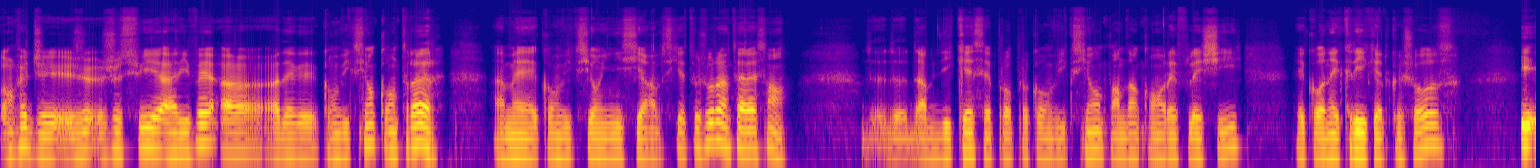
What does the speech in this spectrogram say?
En fait, je, je, suis arrivé à, des convictions contraires à mes convictions initiales, ce qui est toujours intéressant, d'abdiquer ses propres convictions pendant qu'on réfléchit et qu'on écrit quelque chose. Et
